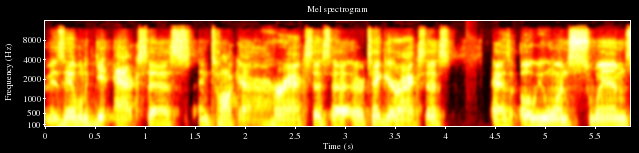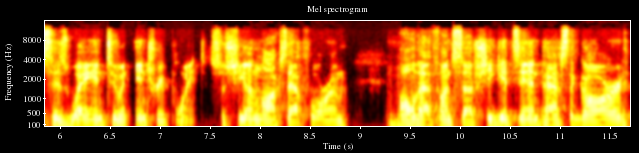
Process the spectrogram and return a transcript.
is able to get access and talk at her access uh, or take her access as Obi Wan swims his way into an entry point. So she unlocks that for him. All Mhm. that fun stuff. She gets in past the guard.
